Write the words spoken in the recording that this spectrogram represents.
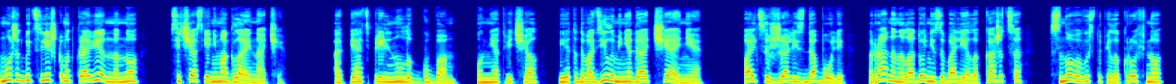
Может быть, слишком откровенно, но сейчас я не могла иначе. Опять прильнула к губам. Он не отвечал, и это доводило меня до отчаяния. Пальцы сжались до боли, рана на ладони заболела. Кажется, снова выступила кровь, но...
